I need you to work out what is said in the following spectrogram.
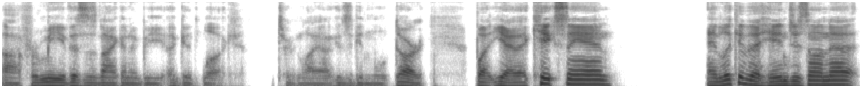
uh, for me, this is not going to be a good look. Turn the light on because it's getting a little dark. But yeah, that kickstand, and look at the hinges on that.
